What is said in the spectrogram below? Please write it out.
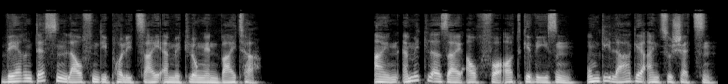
Währenddessen laufen die Polizeiermittlungen weiter. Ein Ermittler sei auch vor Ort gewesen, um die Lage einzuschätzen.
